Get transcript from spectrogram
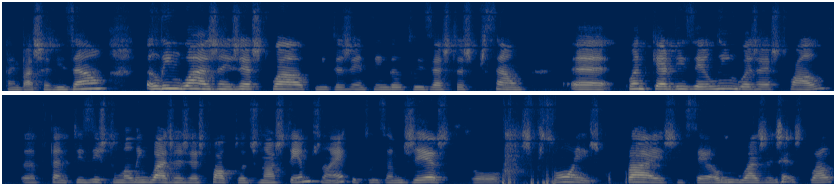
tem baixa visão. A linguagem gestual, que muita gente ainda utiliza esta expressão, quando quer dizer língua gestual, eh, portanto, existe uma linguagem gestual que todos nós temos, não é? Que utilizamos gestos ou expressões corporais, isso é a linguagem gestual,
